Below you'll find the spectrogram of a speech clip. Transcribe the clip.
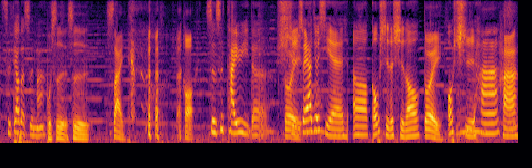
死掉的死吗？不是，是晒。好，屎是台语的屎，所以他就写呃狗屎的屎喽。对，哦屎哈哈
